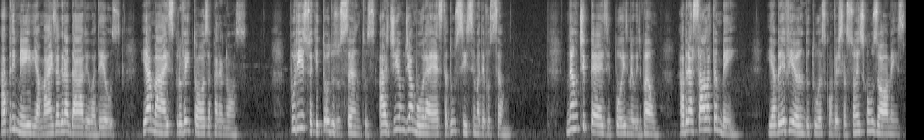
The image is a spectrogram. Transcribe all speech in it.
a primeira e a mais agradável a Deus e a mais proveitosa para nós. Por isso é que todos os santos ardiam de amor a esta dulcíssima devoção. Não te pese, pois, meu irmão, abraçá-la também, e abreviando tuas conversações com os homens,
